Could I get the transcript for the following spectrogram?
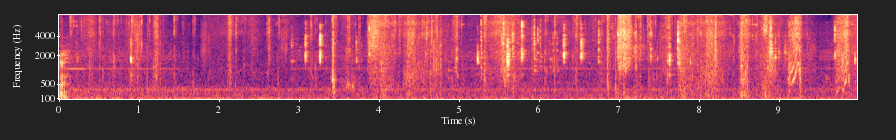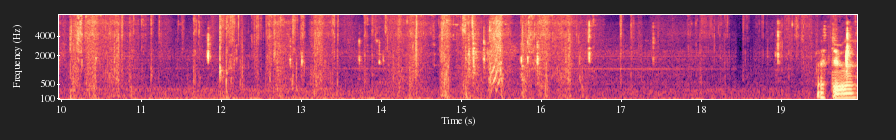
Okay. Let's do this.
